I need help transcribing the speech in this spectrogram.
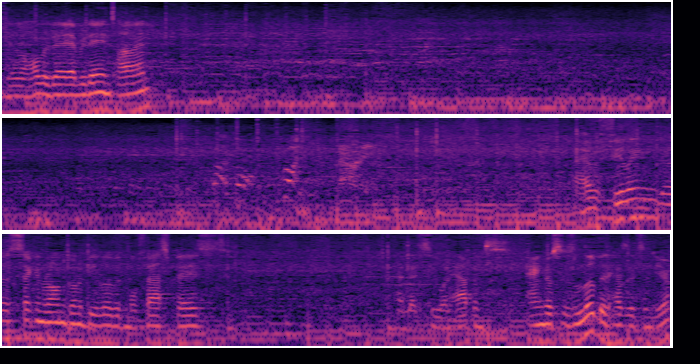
There's a holiday every day in Thailand. Feeling the second round going to be a little bit more fast-paced. And let's see what happens. Angus is a little bit hesitant here.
